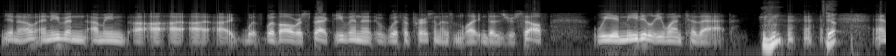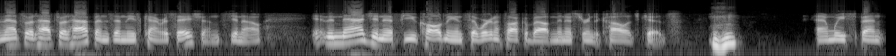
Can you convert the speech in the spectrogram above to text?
you know. And even, I mean, I, I, I, with with all respect, even with a person as enlightened as yourself, we immediately went to that. Mm-hmm. Yep. and that's what that's what happens in these conversations, you know. And imagine if you called me and said, "We're going to talk about ministering to college kids," mm-hmm. and we spent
